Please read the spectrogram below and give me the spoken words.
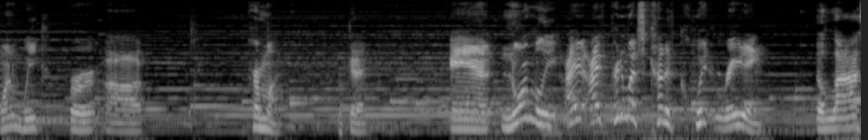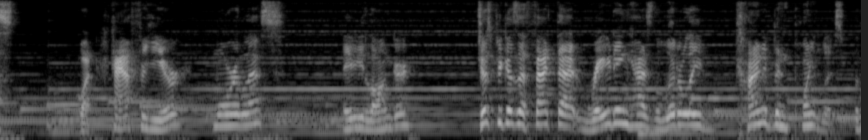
one week per uh, per month. Okay, and normally I I've pretty much kind of quit rating the last what half a year more or less, maybe longer, just because of the fact that rating has literally kind of been pointless for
